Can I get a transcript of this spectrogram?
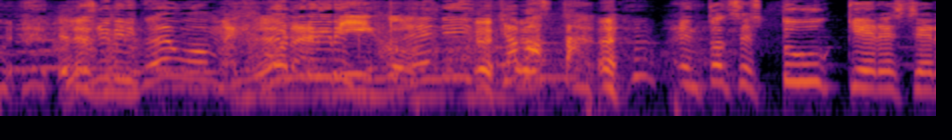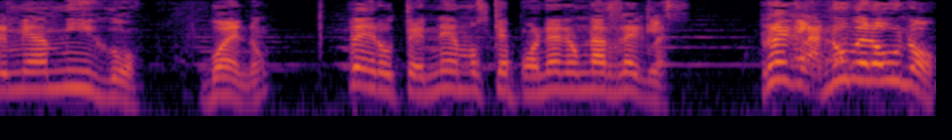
Eres mi nuevo mejor amigo. Lenny, ya basta. Entonces tú quieres ser mi amigo. Bueno, pero tenemos que poner unas reglas. Regla número uno.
